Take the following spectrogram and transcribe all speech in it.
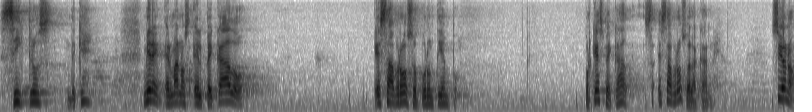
ciclos de qué. Miren, hermanos, el pecado es sabroso por un tiempo. ¿Por qué es pecado? Es sabroso la carne. ¿Sí o no?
